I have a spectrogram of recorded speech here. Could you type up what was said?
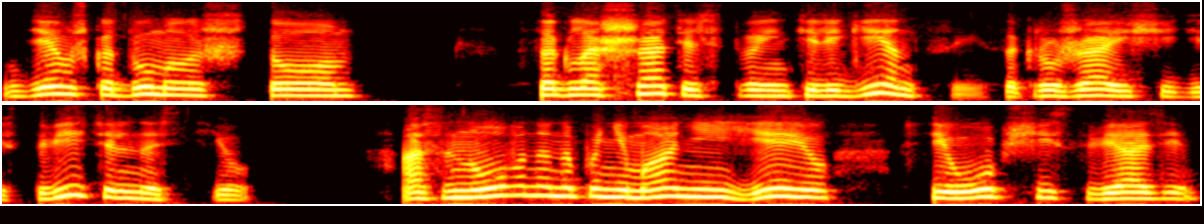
девушка думала, что соглашательство интеллигенции с окружающей действительностью основано на понимании ею всеобщей связи,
